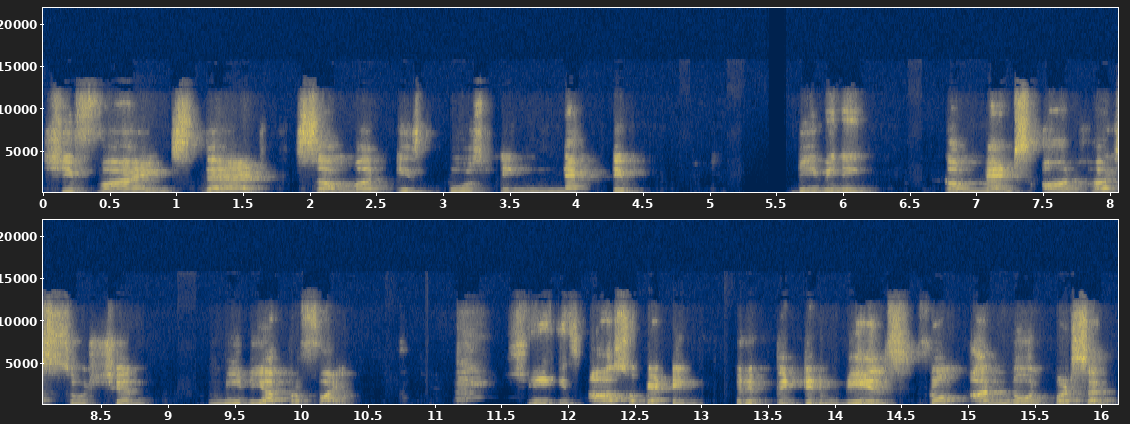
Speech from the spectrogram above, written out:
she finds that someone is posting negative, demeaning comments on her social media profile. She is also getting repeated mails from unknown person.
